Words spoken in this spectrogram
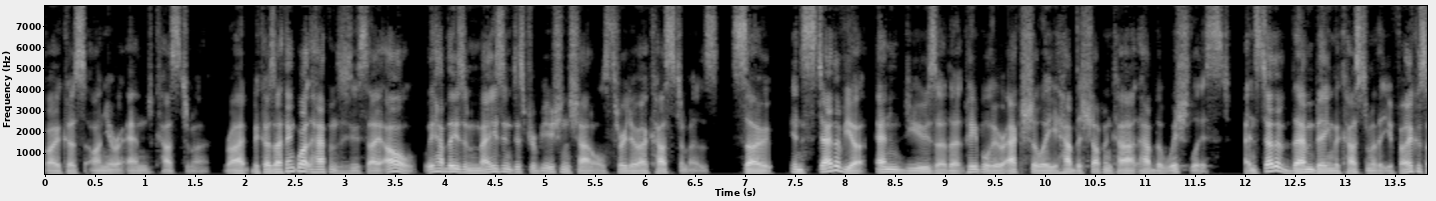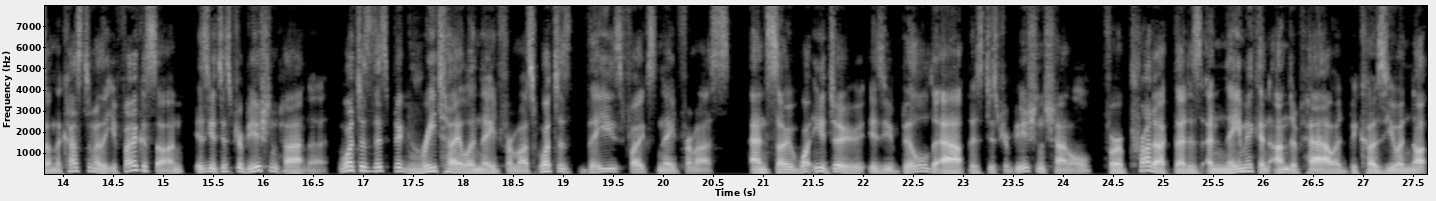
focus on your end customer, right? Because I think what happens is you say, oh, we have these amazing distribution channels through to our customers. So instead of your end user, the people who actually have the shopping cart, have the wish list, instead of them being the customer that you focus on, the customer that you focus on is your distribution partner. What does this big retailer need from us? What does these folks need from us? And so what you do is you build out this distribution channel for a product that is anemic and underpowered because you are not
